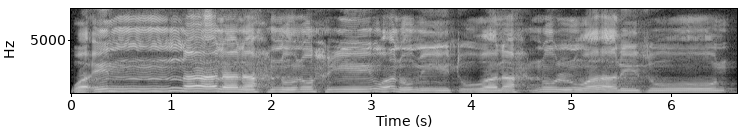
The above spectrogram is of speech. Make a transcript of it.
وأنا لنحن نحيي ونميت ونحن الوارثون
